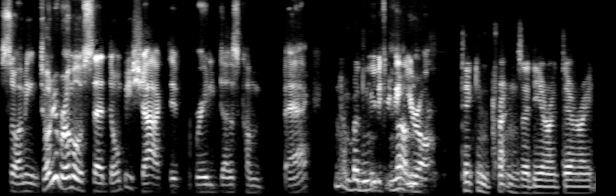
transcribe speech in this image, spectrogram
So I mean, Tony Romo said, "Don't be shocked if Brady does come back." No, but no, taking Trenton's idea right there, right?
